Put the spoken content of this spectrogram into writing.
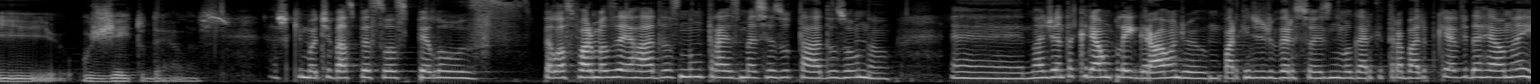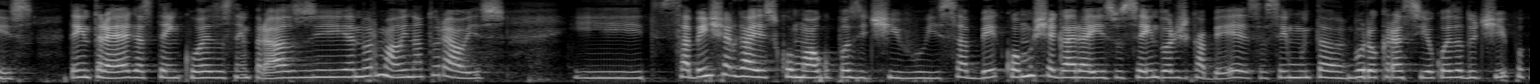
e o jeito delas. Acho que motivar as pessoas pelos, pelas formas erradas não traz mais resultados ou não. É, não adianta criar um playground, um parque de diversões no lugar que trabalha, porque a vida real não é isso. Tem entregas, tem coisas, tem prazos e é normal e natural isso. E saber enxergar isso como algo positivo e saber como chegar a isso sem dor de cabeça, sem muita burocracia ou coisa do tipo,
